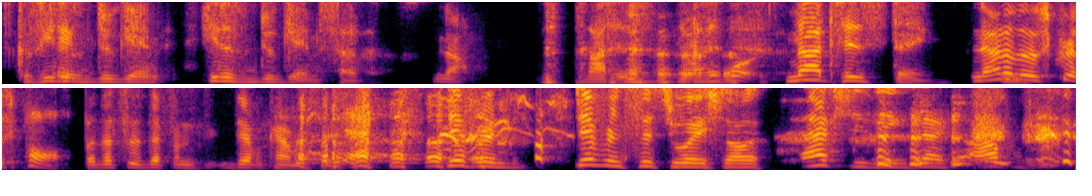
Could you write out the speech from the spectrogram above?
because he doesn't do game. He doesn't do game sevens. No. Not his. Not his, not his thing. none of those Chris Paul, but that's a different different conversation. different different situation. Actually, the exact opposite. situation.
